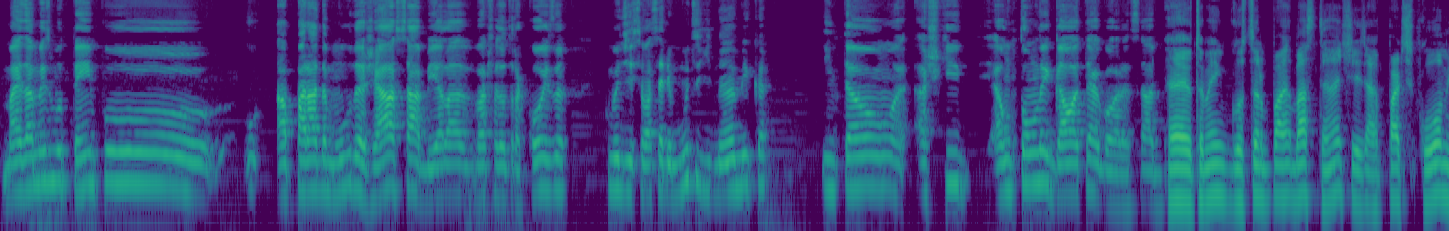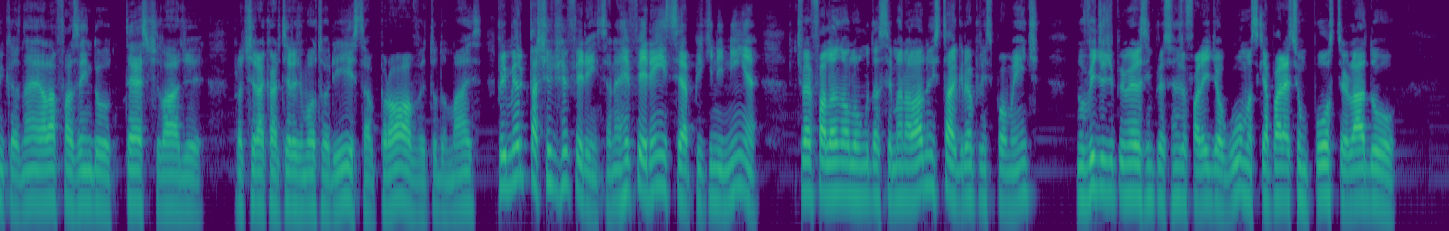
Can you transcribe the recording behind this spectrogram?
mas ao mesmo tempo a parada muda já, sabe? Ela vai fazer outra coisa. Como eu disse, é uma série muito dinâmica. Então, acho que é um tom legal até agora, sabe? É, eu também gostando bastante, a parte cômicas, né? Ela fazendo teste lá de para tirar a carteira de motorista, prova e tudo mais. Primeiro que tá cheio de referência, né? Referência pequenininha, a gente vai falando ao longo da semana lá no Instagram principalmente. No vídeo de primeiras impressões eu falei de algumas, que aparece um pôster lá do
